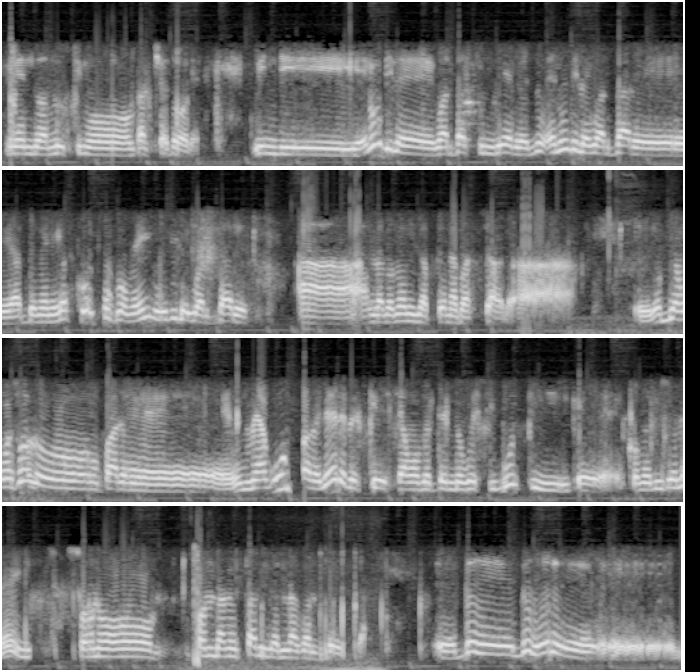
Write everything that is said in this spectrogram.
finendo all'ultimo calciatore. Quindi è inutile guardarsi indietro, è inutile guardare a domenica scorsa come è inutile guardare alla domenica appena passata. Eh, dobbiamo solo fare un mea culpa, vedere perché stiamo perdendo questi punti che, come dice lei, sono fondamentali per la salvezza. Eh, vedere eh,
